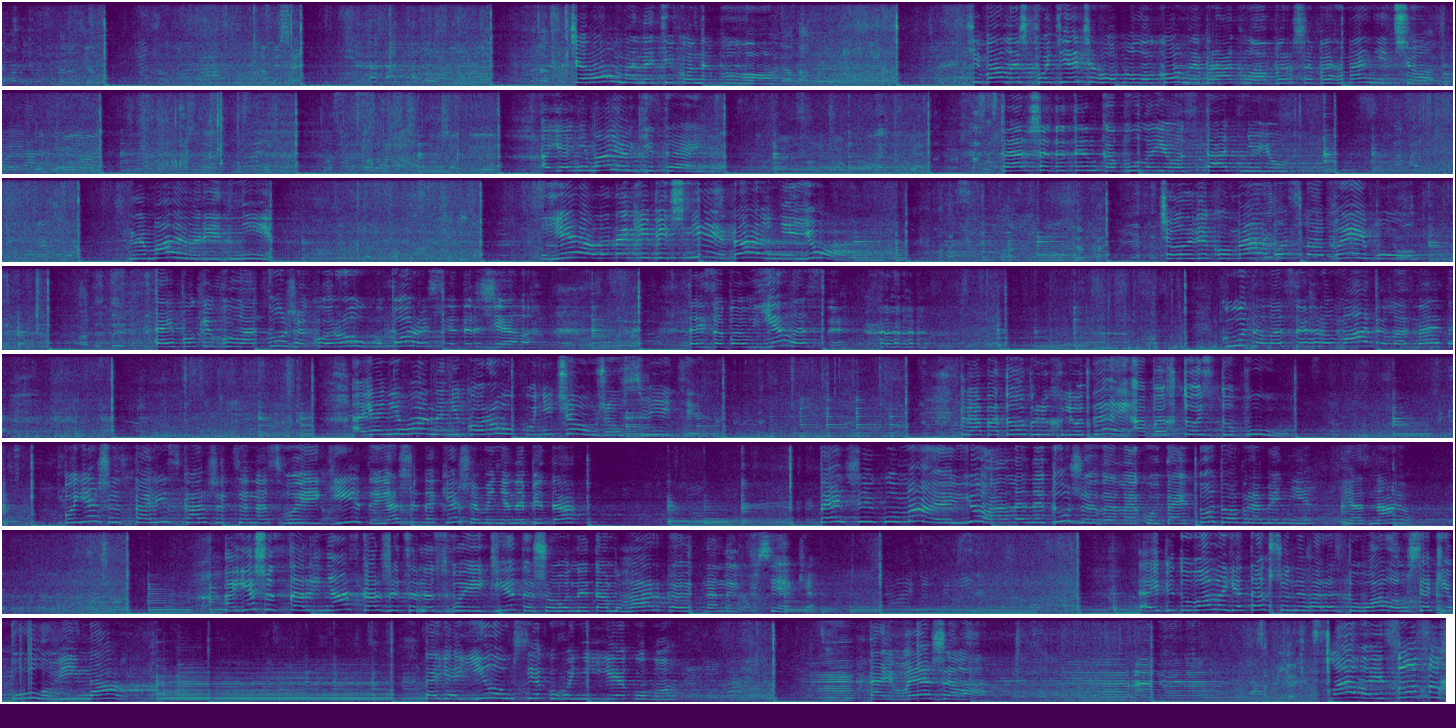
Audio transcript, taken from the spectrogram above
знают. Чого в мене тільки не було? Хіба лиш потєчого молоком і бракло, а більше бегме нічого. А я не маю дітей. Перша дитинка була і остатньою. Не маю рідні. Є, але такі бічні, дальні, йо. Чоловік умер, бо слабий був. Та й поки була нічого вже у світі. Треба добрих людей, аби хтось добув. Бо є ще старі скаржаться на свої діти, я ще таке, що мені не біда. Пенсійку маю, але не дуже велику, та й то добре мені, я знаю. А є ще стариня скаржиться на свої діти, що вони там гаркають на них всяке. Та й бідувала я так, що не гараздувала, усяке було, війна. Та я їла усякого ніякого. Та й вижила. Слава Ісусу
